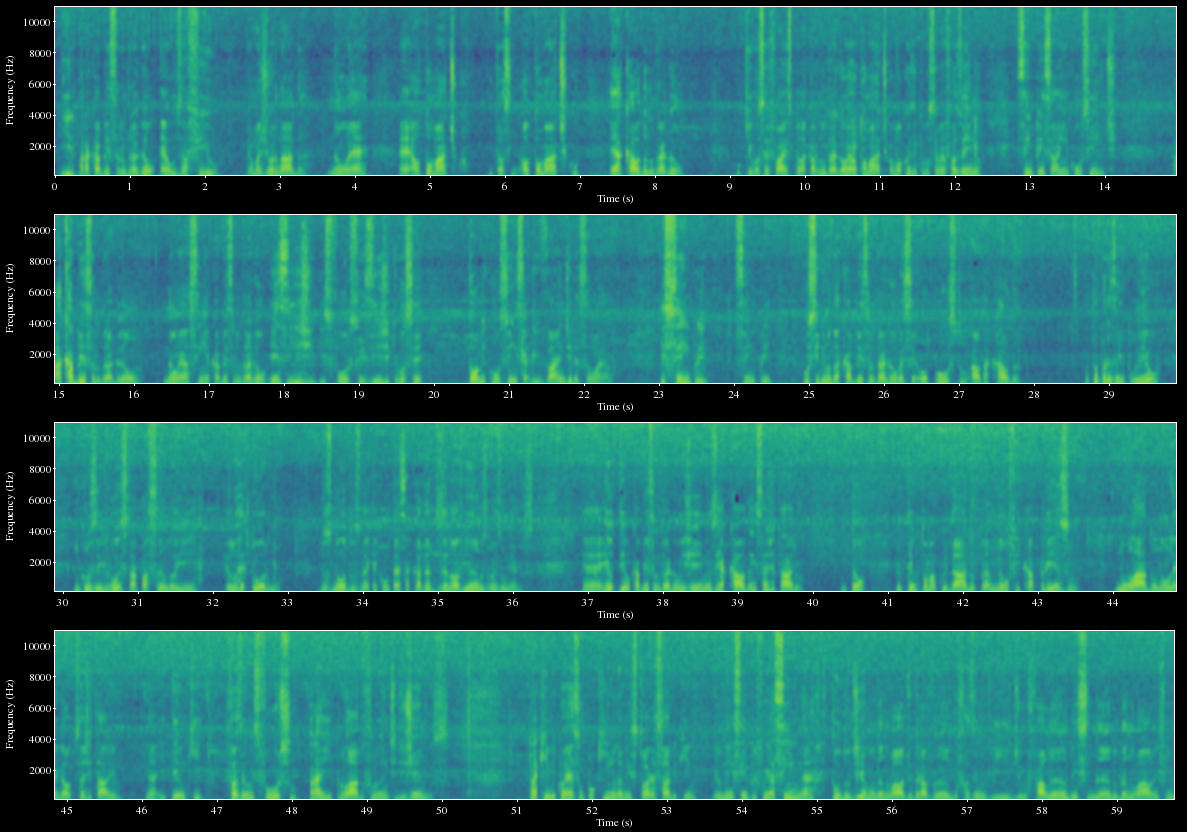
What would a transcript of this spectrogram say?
ir para a cabeça do dragão é um desafio, é uma jornada, não é, é automático. Então, assim, automático é a cauda do dragão. O que você faz pela cauda do dragão é automático, é uma coisa que você vai fazendo sem pensar, inconsciente. A cabeça do dragão não é assim. A cabeça do dragão exige esforço, exige que você tome consciência e vá em direção a ela. E sempre, sempre, o signo da cabeça do dragão vai ser oposto ao da cauda. Então, por exemplo, eu, inclusive, vou estar passando aí pelo retorno dos nodos, né, que acontece a cada 19 anos, mais ou menos. É, eu tenho cabeça do dragão em gêmeos e a cauda em sagitário. Então, eu tenho que tomar cuidado para não ficar preso no lado não legal do sagitário, né, e tenho que fazer um esforço para ir para o lado fluente de gêmeos. Para quem me conhece um pouquinho da minha história sabe que eu nem sempre fui assim, né? Todo dia mandando áudio, gravando, fazendo vídeo, falando, ensinando, dando aula, enfim.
